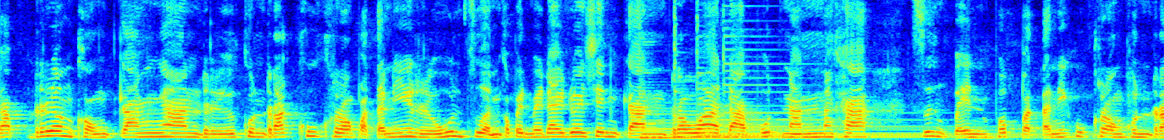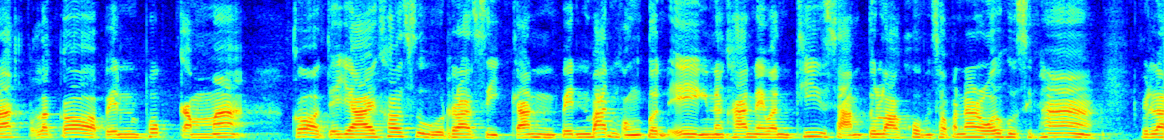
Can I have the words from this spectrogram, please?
กับเรื่องของการงานหรือคนรักคู่ครองปัตตานีหรือหุ้นส่วนก็เป็นไปได้ด้วยเช่นกัน เพราะว่าดาวพุธนั้นนะคะ ซึ่งเป็นภพปัตตานีคู่ครองคนรัก แล้วก็เป็นภพกรรมะ ก็จะย้ายเข้าสู่ราศีกันเป็นบ้านของตนเองนะคะ ในวันที่ 3 ตุลาคม 2565 เวลา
